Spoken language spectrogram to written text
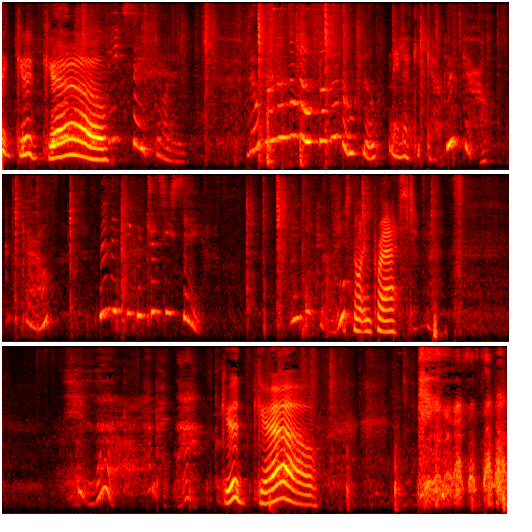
a good girl. No, no, no, no, no, no, no, no. Now look it go. Good girl. Good girl. Who's thinking Trissy safe? There you go. She's not impressed. Look. How about that? Good girl.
